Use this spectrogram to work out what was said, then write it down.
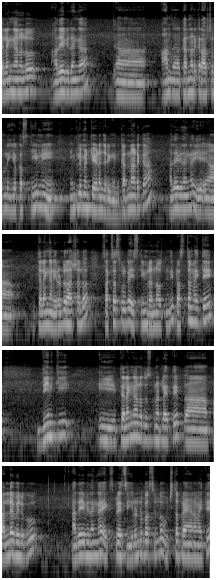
తెలంగాణలో అదేవిధంగా ఆంధ్ర కర్ణాటక రాష్ట్రంలో ఈ యొక్క స్కీమ్ని ఇంప్లిమెంట్ చేయడం జరిగింది. కర్ణాటక అదేవిధంగా ఏ- తెలంగాణ ఈ రెండు రాష్ట్రాల్లో సక్సెస్ఫుల్గా ఈ స్కీమ్ రన్ అవుతుంది. ప్రస్తుతం అయితే దీనికి ఈ తెలంగాణలో చూసుకున్నట్లయితే పల్లె వెలుగు అదేవిధంగా ఎక్స్ప్రెస్ ఈ రెండు బస్సుల్లో ఉచిత ప్రయాణం అయితే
